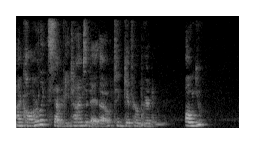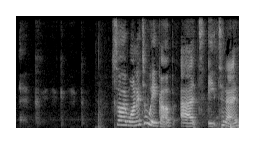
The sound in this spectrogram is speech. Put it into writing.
I call her like 70 times a day though to give her weird. Oh, you. So I wanted to wake up at 8 today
